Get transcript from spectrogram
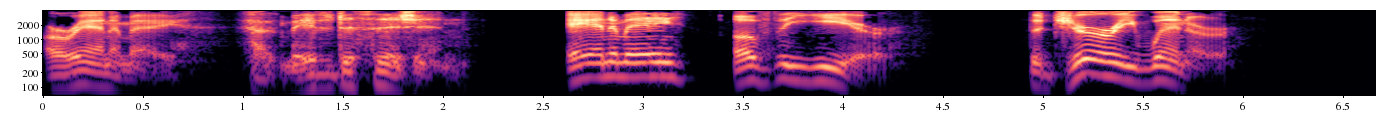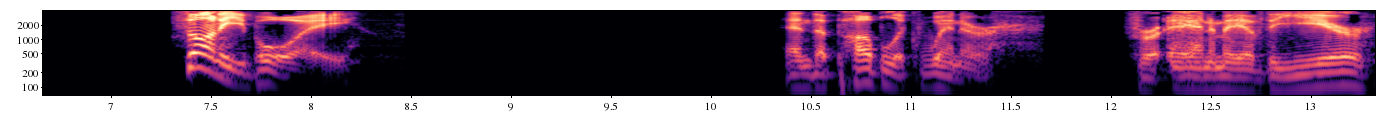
Our anime has made a decision. Anime of the year. The jury winner. Sonny Boy. And the public winner for anime of the year.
